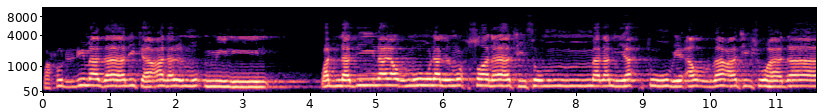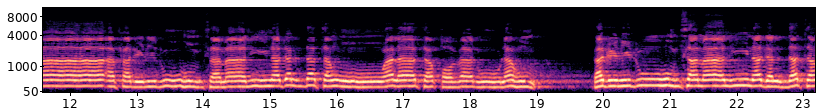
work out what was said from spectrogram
وحرم ذلك على المؤمنين والذين يرمون المحصنات ثم لم يأتوا بأربعة شهداء فاجلدوهم ثمانين جلدة ولا تقبلوا لهم فاجلدوهم ثمانين جلدة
